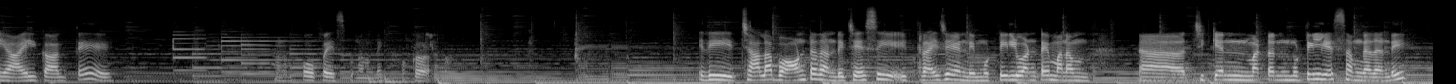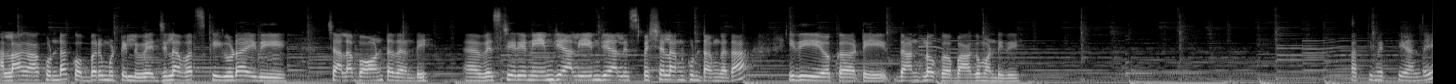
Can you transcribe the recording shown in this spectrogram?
ఈ ఆయిల్ కాగితే మనం పోపు వేసుకుందామండి ఒక ఇది చాలా బాగుంటుందండి చేసి ట్రై చేయండి. ముట్టీలు అంటే మనం చికెన్ మటన్ ముట్టీలు చేస్తాం కదండి. అలా కాకుండా కొబ్బరి ముట్టీలు వెజ్ లవర్స్కి కూడా ఇది చాలా బాగుంటుందండి. వెజిటేరియన్ ఏం చేయాలి ఏం చేయాలి స్పెషల్ అనుకుంటాం కదా ఇది ఒకటి దాంట్లో ఒక భాగం అండి ఇది. పచ్చిమిర్చి అండి.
